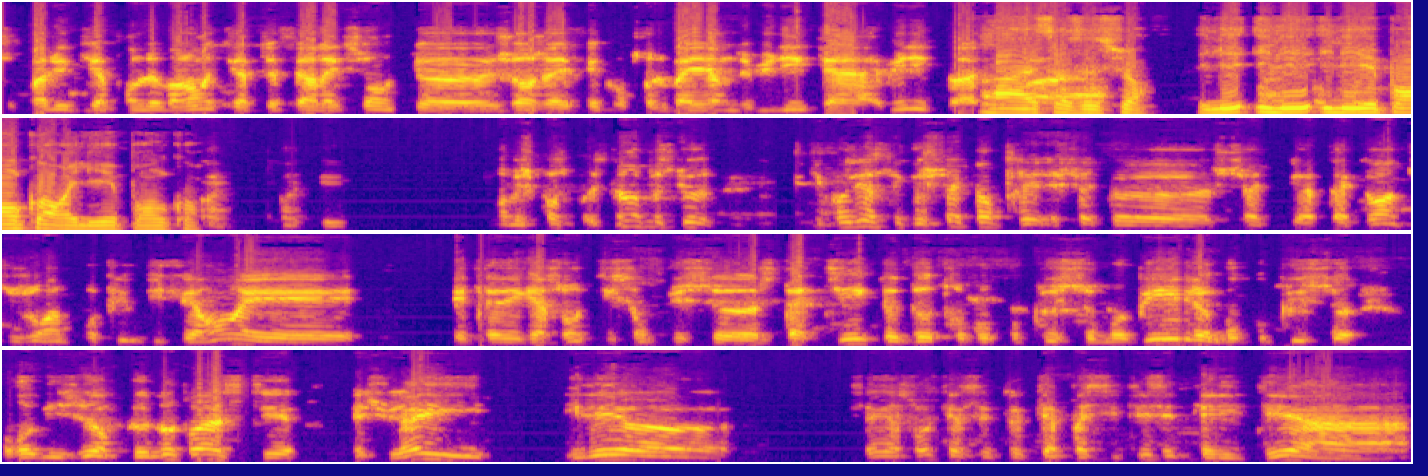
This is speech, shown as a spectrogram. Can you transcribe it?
c'est pas lui qui va prendre le ballon et qui va te faire l'action que Georges avait fait contre le Bayern de Munich à Munich. Quoi. Ah, pas, ça c'est sûr. Il y, il, y, il y est pas encore. Il y est pas encore. Ouais, non, mais je pense pas. Non, parce que ce qu'il faut dire, c'est que chaque, chaque, euh, chaque attaquant a toujours un profil différent et et t'as des garçons qui sont plus euh, statiques, d'autres beaucoup plus mobiles, beaucoup plus euh, que d'autres. Voilà, et celui-là, il, il est, euh, c'est un garçon qui a cette capacité, cette qualité à,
